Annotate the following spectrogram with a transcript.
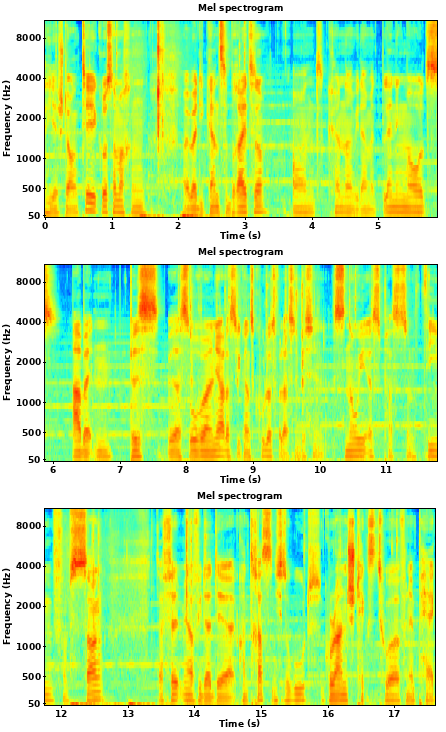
Hier Steuerung T größer machen, über die ganze Breite. Und können dann wieder mit Blending Modes arbeiten, bis wir das so wollen. Ja, das sieht ganz cool aus, weil das ein bisschen snowy ist, passt zum Theme vom Song. Da fällt mir auch wieder der Kontrast nicht so gut. Grunge-Textur von dem Pack.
